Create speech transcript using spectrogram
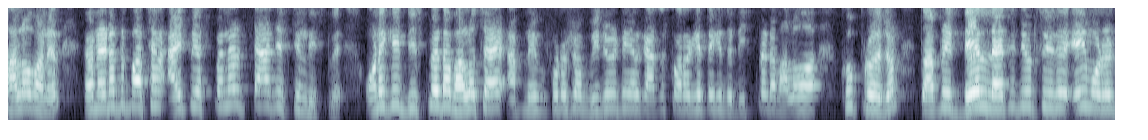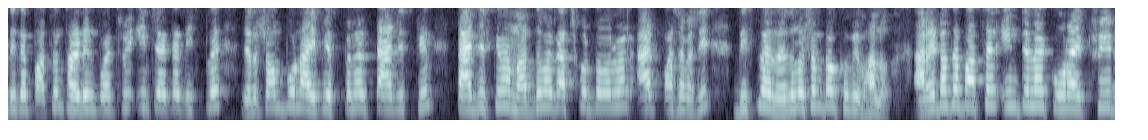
ভালো মানের, কারণ এটাতে পাচ্ছেন IPS panel touch screen display অনেকেই ডিসপ্লেটা ভালো চায়, আপনি ফটোশপ ভিডিও এডিটিং এর কাজ করার ক্ষেত্রে কিন্তু ডিসপ্লেটা ভালো হওয়া খুব প্রয়োজন। তো আপনি ডেল ল্যাটিটিউড সিরিজের এই মডেলটিতে পাচ্ছেন থার্টিন পয়েন্ট থ্রি ইঞ্চের একটা ডিসপ্লে যেটা সম্পূর্ণ IPS panel touch screen touch স্ক্রিনের মাধ্যমে কাজ করতে পারবেন, আর পাশাপাশি ডিসপ্লে রেজলিউশনটাও খুবই ভালো। আর এটাতে পাচ্ছেন ইন্টেলের কোরাই থ্রির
